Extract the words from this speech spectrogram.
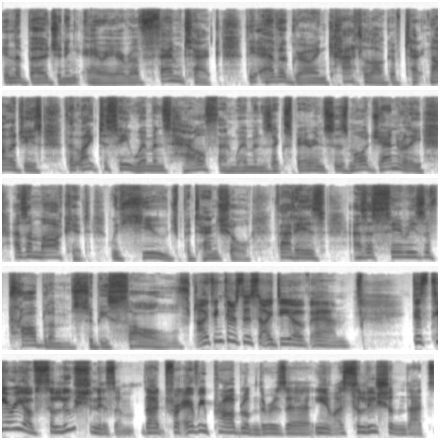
in the burgeoning area of femtech, the ever growing catalogue of technologies that like to see women's health and women's experiences more generally as a market with huge potential. That is, as a series of problems to be solved. I think there's this idea of. Um, this theory of solutionism that for every problem there is a you know a solution that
